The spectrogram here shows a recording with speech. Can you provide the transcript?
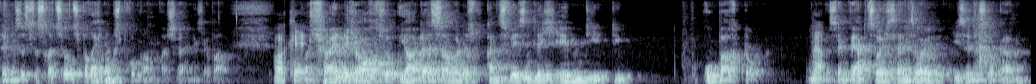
dann ist es das Rationsberechnungsprogramm wahrscheinlich. Aber okay. wahrscheinlich auch so, ja, das, aber das ganz wesentlich eben die, die Beobachtung. Und ja. wenn es ein Werkzeug sein soll, die Sinnesorgane.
